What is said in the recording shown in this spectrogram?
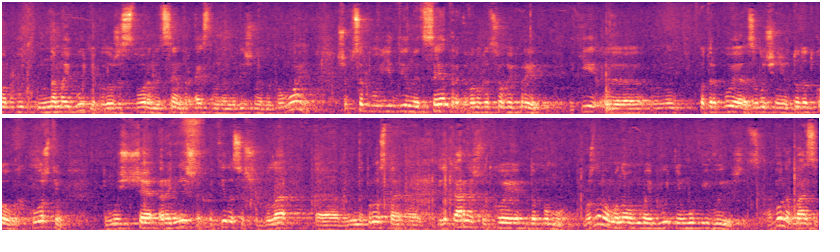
мабуть, на майбутнє, коли вже створений центр екстреної медичної допомоги, щоб це був єдиний центр, воно до цього і прийде, який е, ну, потребує залучення додаткових коштів. Тому що раніше хотілося, щоб була е, не просто е, лікарня швидкої допомоги. Можливо, воно в майбутньому і вирішиться. Або на базі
